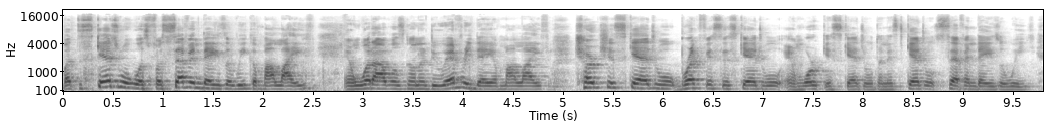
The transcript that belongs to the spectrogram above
But the schedule was for seven days a week of my life, and what I was gonna do every day of my life. Church is scheduled, breakfast is scheduled, and work is scheduled, and it's scheduled seven days a week.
